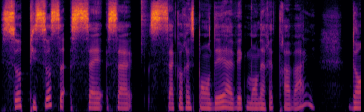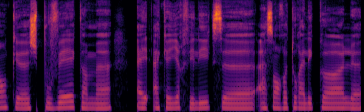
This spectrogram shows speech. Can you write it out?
ça, puis ça ça, correspondait avec mon arrêt de travail. Donc, je pouvais comme accueillir Félix à son retour à l'école,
